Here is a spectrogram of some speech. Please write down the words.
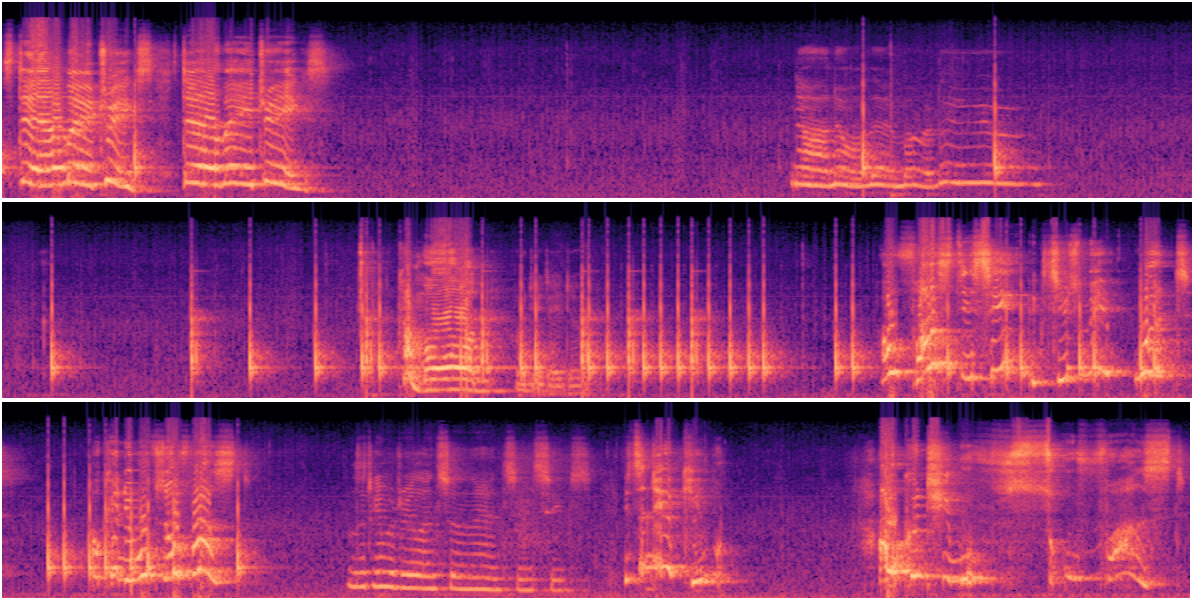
Still Matrix! Still Matrix! None of them are there. Come on! What did I do? How fast is he? Excuse me? What? How can you move so fast? Game of real and in six. It's a new keyboard. How could he move so fast?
